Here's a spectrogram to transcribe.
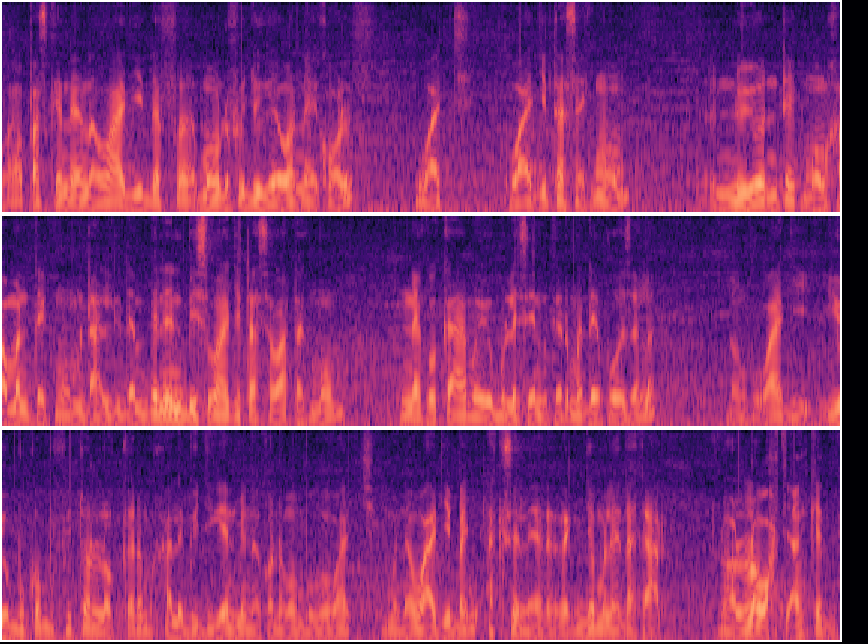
Waaw parce que nee na waa ji dafa moom dafa jógee woon école wàcc waa ji taseeg moom nuyoonteeg moom xamanteeg moom daal di dem. Beneen bis waa ji tasewaat ak moom ne ko kaay ma yóbbu la seen kër ma déposé la donc waa ji yóbbu ko bu fi tolloog këram xale bu jigéen bi ne ko dama bëgg a wàcc mu ne waa ji bañ accéléré rek jëmale Dakar. Loolu la wax ci enquête bi.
